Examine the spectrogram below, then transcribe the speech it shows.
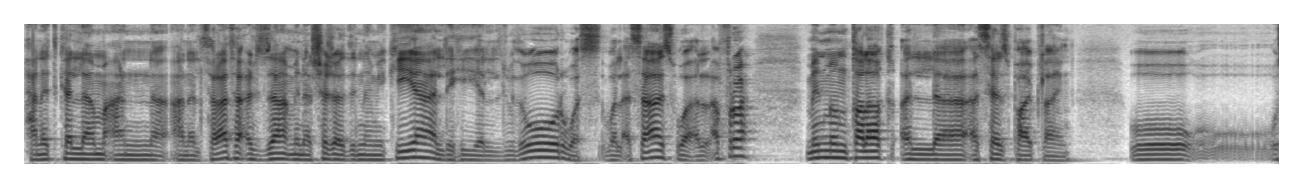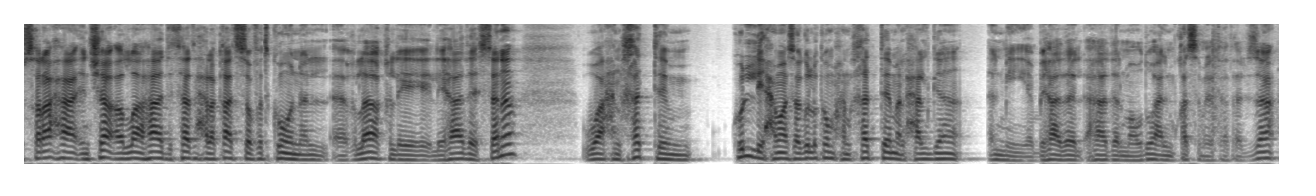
حنتكلم عن عن الثلاثة أجزاء من الشجرة الديناميكية اللي هي الجذور والأساس والأفرع من منطلق ال sales pipeline وصراحة إن شاء الله هذه الثلاث حلقات سوف تكون الإغلاق لهذه السنة وحنختم كل حماس أقول لكم حنختم الحلقة المية بهذا هذا الموضوع المقسم إلى ثلاث أجزاء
